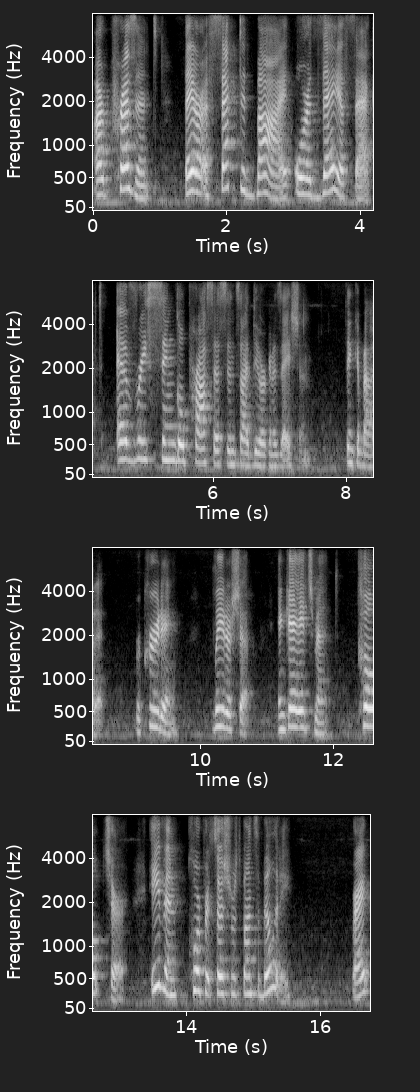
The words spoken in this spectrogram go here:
are present, they are affected by or they affect every single process inside the organization. Think about it recruiting, leadership, engagement, culture, even corporate social responsibility, right?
